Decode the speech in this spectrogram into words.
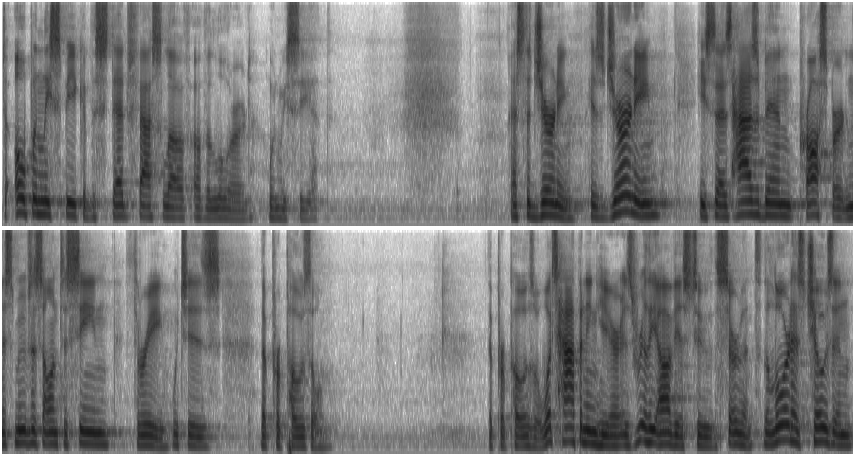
to openly speak of the steadfast love of the Lord when we see it. That's the journey. His journey, he says, has been prospered. And this moves us on to scene three, which is the proposal the proposal. What's happening here is really obvious to the servant. The Lord has chosen,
